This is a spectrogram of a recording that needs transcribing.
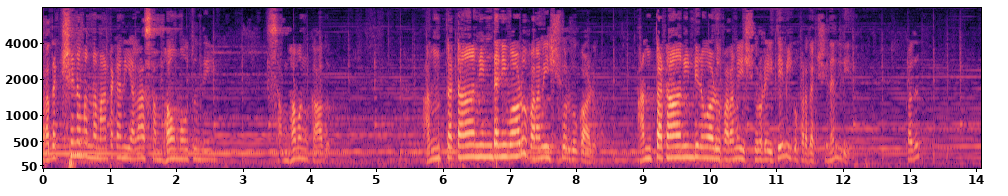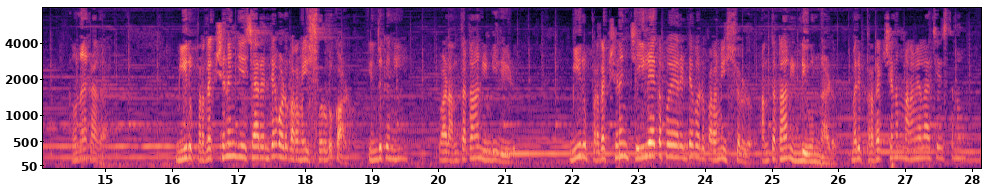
ప్రదక్షిణం అన్న మాట కానీ ఎలా సంభవం అవుతుంది? సంభవం కాదు. అంతటా నిండనివాడు పరమేశ్వరుడు కాడు. అంతటా నిండినవాడు పరమేశ్వరుడైతే మీకు ప్రదక్షిణం లేదు. కాదు? అవునా కాదా? మీరు ప్రదక్షిణం చేశారంటే వాడు పరమేశ్వరుడు కాడు. ఎందుకని? వాడు అంతటా నిండి లేడు. మీరు ప్రదక్షిణం చేయలేకపోయారంటే వాడు పరమేశ్వరుడు. అంతటా నిండి ఉన్నాడు. మరి ప్రదక్షిణం మనం ఎలా చేస్తున్నాం?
